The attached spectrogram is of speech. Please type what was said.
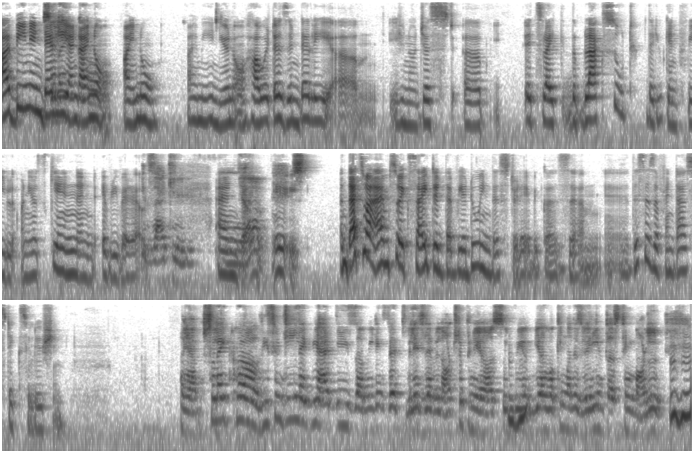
I've been in Delhi so like, and I uh, know, I know. I mean, you know how it is in Delhi. Um, you know, just uh, it's like the black suit that you can feel on your skin and everywhere else. Exactly. And yeah. It, and that's why I'm so excited that we are doing this today because um, uh, this is a fantastic solution. Yeah, so like uh, recently, like we had these uh, meetings with village level entrepreneurs. So mm-hmm. we, we are working on this very interesting model mm-hmm.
